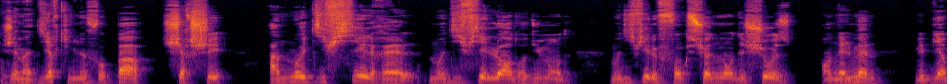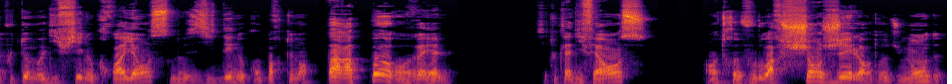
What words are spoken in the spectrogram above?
j'aime à dire qu'il ne faut pas chercher à modifier le réel, modifier l'ordre du monde, modifier le fonctionnement des choses en elles-mêmes, mais bien plutôt modifier nos croyances, nos idées, nos comportements par rapport au réel. C'est toute la différence entre vouloir changer l'ordre du monde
